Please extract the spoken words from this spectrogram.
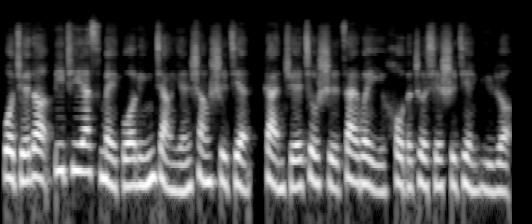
我觉得 BTS 美国领奖延上事件，感觉就是在为以后的这些事件预热。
